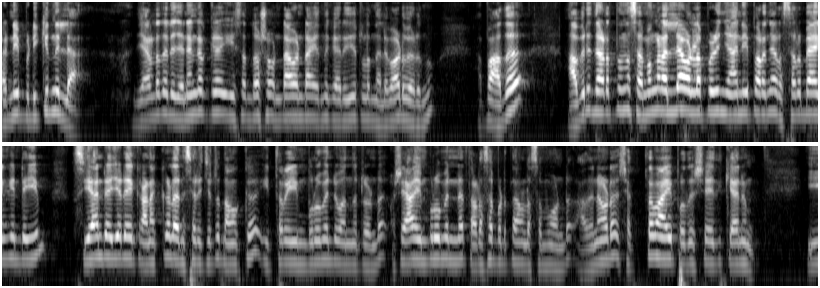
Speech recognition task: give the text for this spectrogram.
കണ്ണി പിടിക്കുന്നില്ല. കേരളത്തിലെ ജനങ്ങൾക്ക് ഈ സന്തോഷം ഉണ്ടാവേണ്ട എന്ന് കരുതിയിട്ടുള്ള നിലപാട് വരുന്നു. അപ്പോൾ അത് അവർ നടത്തുന്ന ശ്രമങ്ങളെല്ലാം ഉള്ളപ്പോഴും ഞാൻ ഈ പറഞ്ഞ റിസർവ് ബാങ്കിന്റെയും സിയാൻ രേജയുടെയും കണക്കുകൾ അനുസരിച്ചിട്ട് നമുക്ക് ഇത്രയും ഇമ്പ്രൂവ്മെന്റ് വന്നിട്ടുണ്ട്. പക്ഷേ ആ ഇമ്പ്രൂവ്മെന്റിനെ തടസ്സപ്പെടുത്താനുള്ള ശ്രമമുണ്ട്. അതിനോട് ശക്തമായി പ്രതിഷേധിക്കാനും ഈ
